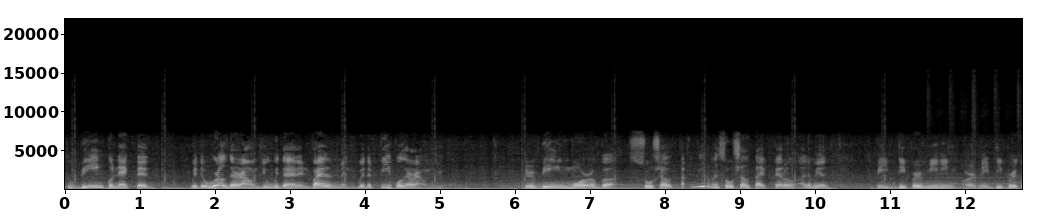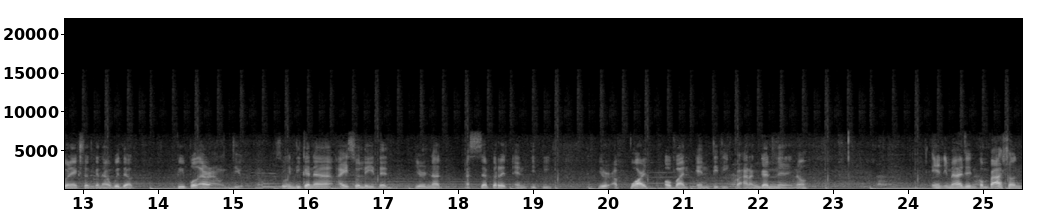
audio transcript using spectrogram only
to being connected with the world around you, with the environment, with the people around you. You're being more of a social type. Hindi naman social type, pero alam mo yun, may deeper meaning or may deeper connection ka na with the people around you. No? So, hindi ka na isolated. You're not a separate entity. You're a part of an entity. Parang ganun eh, no? And imagine compassion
